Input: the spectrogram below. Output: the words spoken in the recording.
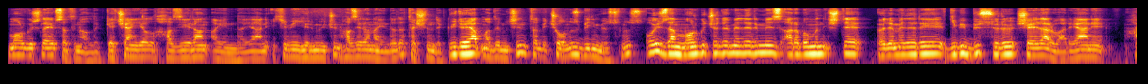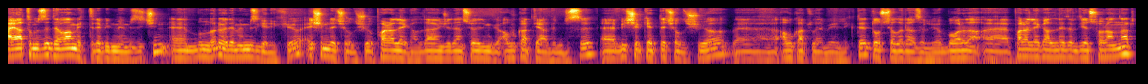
Mortgage'la ev satın aldık. Geçen yıl Haziran ayında yani 2023'ün Haziran ayında da taşındık. Video yapmadığım için tabii çoğunuz bilmiyorsunuz. O yüzden mortgage ödemelerimiz, arabamın işte ödemeleri gibi bir sürü şeyler var. Yani hayatımızı devam ettirebilmemiz için e, bunları ödememiz gerekiyor. Eşim de çalışıyor. Paralegal. Daha önceden söylediğim gibi avukat yardımcısı. E, bir şirkette çalışıyor. E, avukatla birlikte dosyaları hazırlıyor. Bu arada e, paralegal nedir diye soranlar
